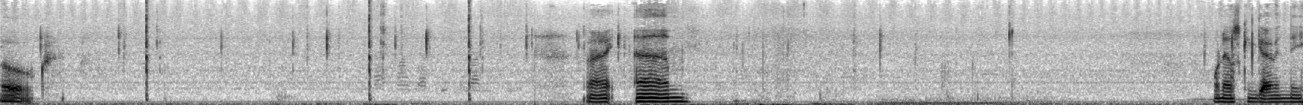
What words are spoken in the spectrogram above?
Oh, cr- right. Um. Else can go in the?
